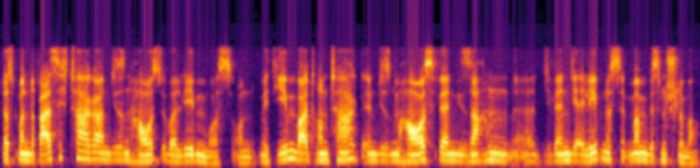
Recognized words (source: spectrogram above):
dass man 30 Tage an diesem Haus überleben muss. Und mit jedem weiteren Tag in diesem Haus werden die Sachen, äh, die werden die Erlebnisse immer ein bisschen schlimmer.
